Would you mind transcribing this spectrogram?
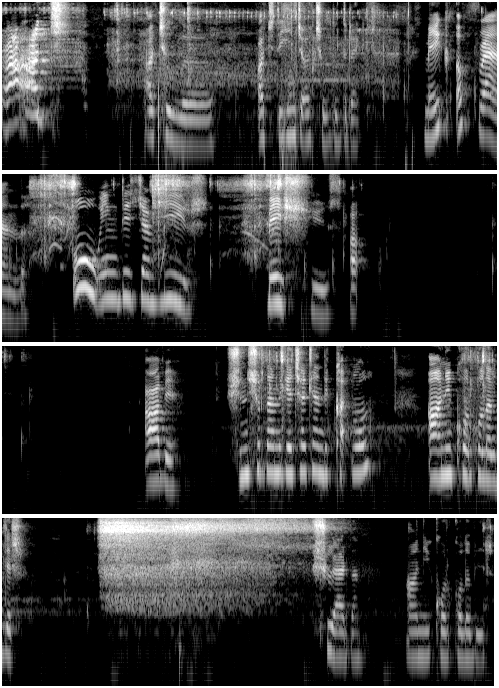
Aç! Açıldı. Aç deyince açıldı direkt. Make a friend. Oh İngilizcem 1. 500. A- Abi. Şimdi şuradan da geçerken dikkatli ol. Ani korku olabilir. Şu yerden. Ani korku olabilir.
